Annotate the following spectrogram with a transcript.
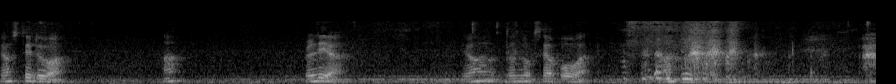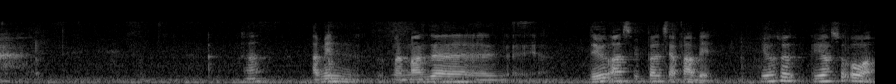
You all still do? Uh? Huh? Really? Uh? You all don't look so old. Uh? huh? huh? I mean, my mother, uh, do you ask people to alphabet? You also you also owe. Ah.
